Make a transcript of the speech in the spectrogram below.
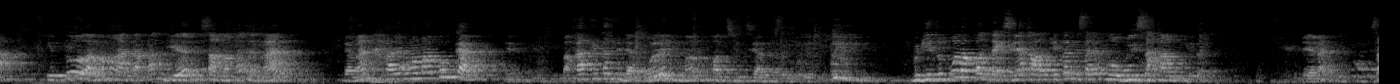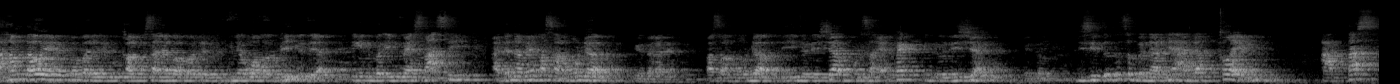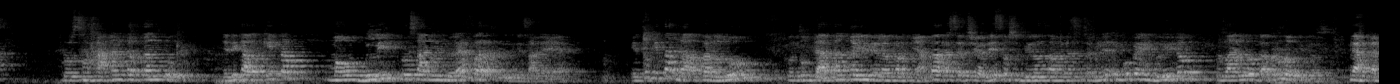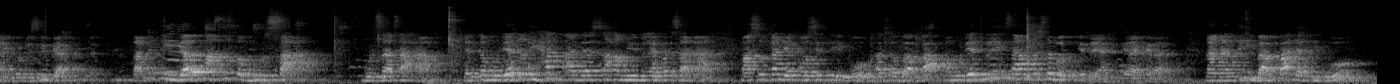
itu lama mengatakan dia disamakan dengan dengan hal yang memabukkan. Ya. Maka kita tidak boleh mengkonsumsi hal tersebut. Begitu pula konteksnya kalau kita misalnya mau beli saham gitu. Ya kan? Saham tahu ya Bapak dan Ibu kalau misalnya Bapak dan Ibu punya uang lebih gitu ya, ingin berinvestasi, ada namanya pasar modal gitu kan ya. Pasar modal di Indonesia Bursa Efek Indonesia gitu. Di situ tuh sebenarnya ada klaim atas perusahaan tertentu. Jadi kalau kita mau beli perusahaan Unilever gitu misalnya ya, itu kita nggak perlu untuk datang ke Unilevernya ke resepsionis terus bilang sama resepsionis, ibu pengen beli dong perusahaan itu nggak perlu gitu, nggak akan ditulis juga. Tapi tinggal masuk ke bursa, bursa saham, dan kemudian lihat ada saham Unilever sana, masukkan deposit ibu atau bapak, kemudian beli saham tersebut gitu ya kira-kira. Nah nanti bapak dan ibu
